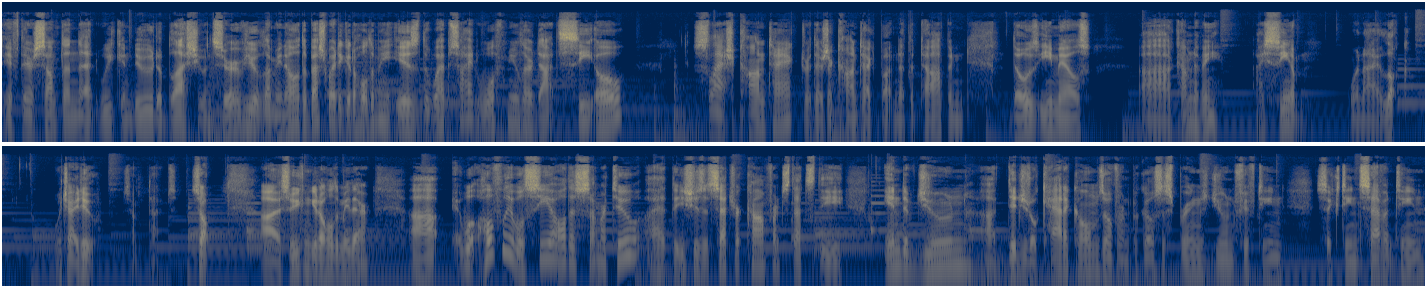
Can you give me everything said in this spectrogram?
If there's something that we can do to bless you and serve you, let me know. The best way to get a hold of me is the website wolfmueller.co slash contact, or there's a contact button at the top, and those emails uh, come to me. I see them when I look, which I do sometimes. So, uh, so you can get a hold of me there. Uh, well, hopefully we'll see you all this summer too at the Issues Etc. conference. That's the end of June. Uh, Digital Catacombs over in Pagosa Springs, June 15, 16, 17.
